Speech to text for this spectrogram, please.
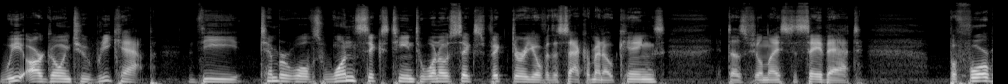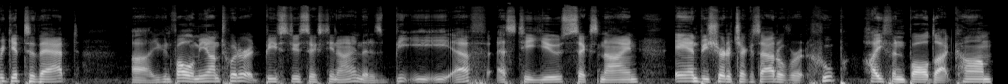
we are going to recap the Timberwolves 116 to 106 victory over the Sacramento Kings. It does feel nice to say that. Before we get to that, uh, you can follow me on Twitter at beefstew69. That is B E E F S T U 69. And be sure to check us out over at hoop-ball.com.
